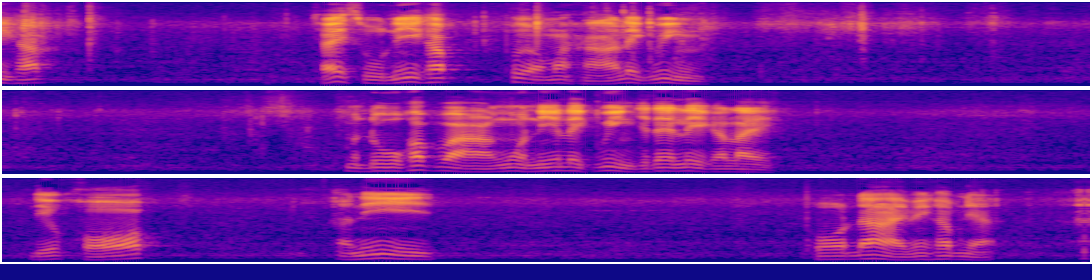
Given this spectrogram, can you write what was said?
นี่ครับ ใช้สูตรนี้ครับเพื่ออามาหาเลขวิ่ง มาดูครับว่างวดนี้เลขวิ่งจะได้เลขอะไร เดี๋ยวขอ อันนี้ พอได้ไหมครับเนี่ยอ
